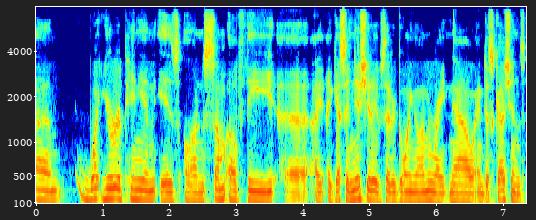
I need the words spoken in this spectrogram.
um, what your opinion is on some of the, uh, I, I, guess, initiatives that are going on right now and discussions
